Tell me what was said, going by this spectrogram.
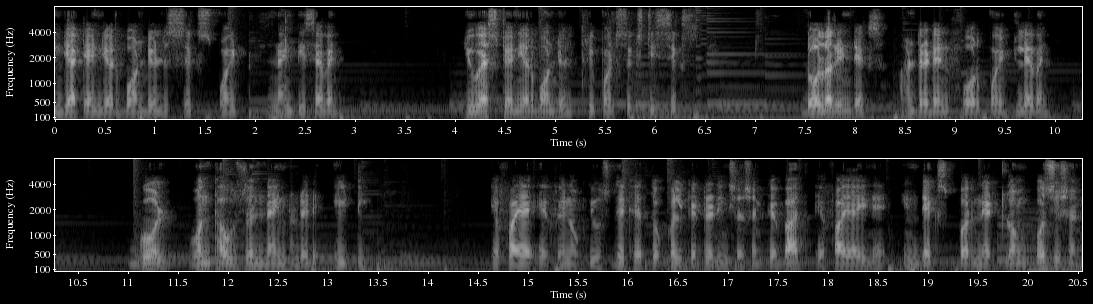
India 10 year bond yield 6.97, US 10 year bond yield 3.66, dollar index 104.11, gold 1980. F I I F and O cues देखे तो कल के ट्रेडिंग सेशन के बाद एफ़ आई आई ने इंडेक्स पर नेट लॉन्ग पोजीशन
